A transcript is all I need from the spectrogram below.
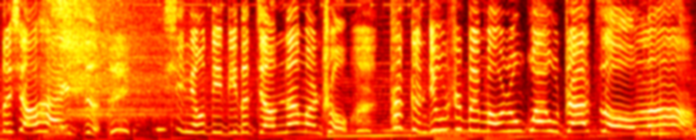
的小孩子。犀牛弟弟的脚那么臭，他肯定是被毛绒怪物抓走了。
